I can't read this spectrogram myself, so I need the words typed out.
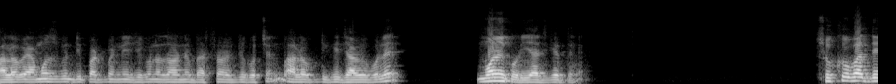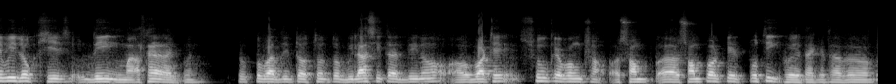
ভালো হবে। অ্যামুজমেন্ট ডিপার্টমেন্ট নিয়ে যে কোনো ধরনের ব্যবসা বাণিজ্য করছেন, ভালো দিকে যাবে বলে মনে করি আজকের দিনে। শুক্রবার দেবী লক্ষ্মীর দিন মাথায় রাখবেন। শুক্রবার দিনটা অত্যন্ত বিলাসিতার দিনও বটে। সুখ এবং সম্পর্কের প্রতীক হয়ে থাকে সাধারণত।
